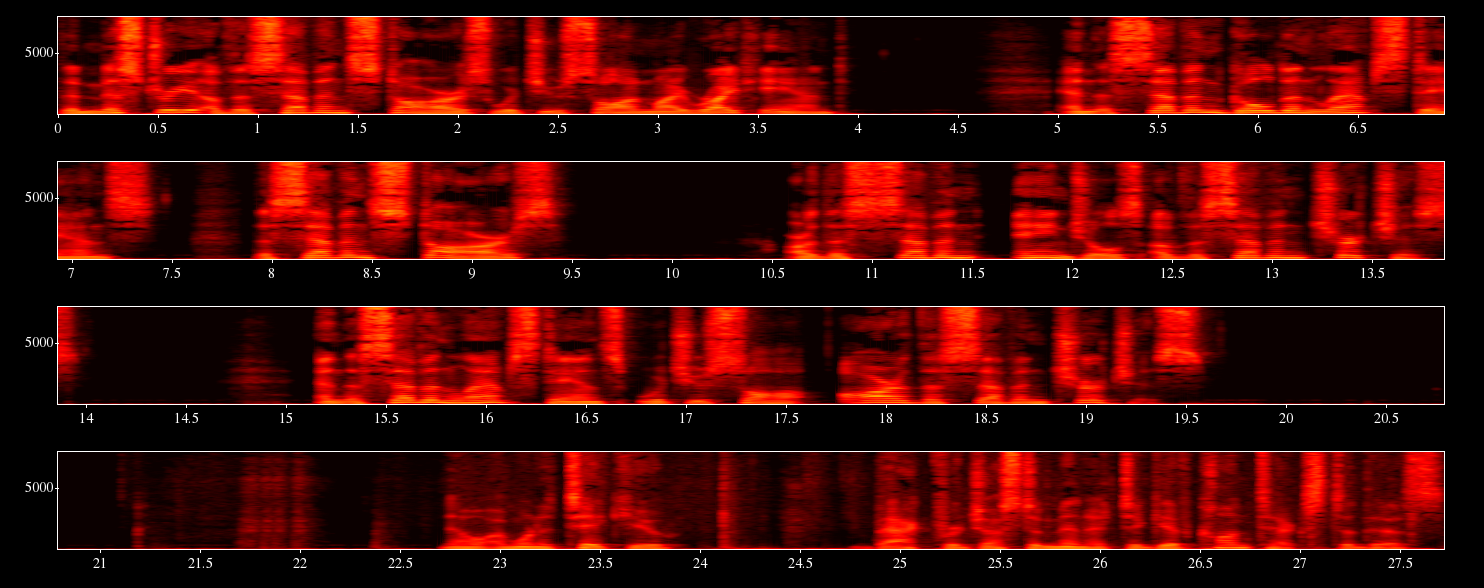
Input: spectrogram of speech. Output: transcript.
The mystery of the seven stars which you saw in my right hand, and the seven golden lampstands, the seven stars, are the seven angels of the seven churches. And the seven lampstands which you saw are the seven churches. Now, I want to take you back for just a minute to give context to this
